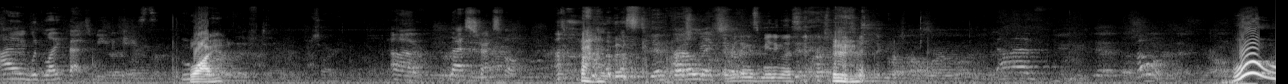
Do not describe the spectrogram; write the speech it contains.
I would like that to be the case. Why? Uh, less stressful. Everything is meaningless. Uh, oh, Woo!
